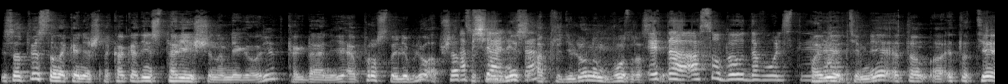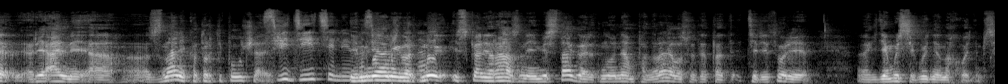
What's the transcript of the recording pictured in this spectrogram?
И, соответственно, конечно, как один старейшина мне говорит, когда они, я просто люблю общаться с Общались, людьми с да? определенным возрастом. Это особое удовольствие. да. Поверьте мне, это, это те реальные а, знания, которые ты получаешь. Свидетели. И мне они говорят, да? мы искали разные места, говорят, но нам понравилась вот эта территория, где мы сегодня находимся.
